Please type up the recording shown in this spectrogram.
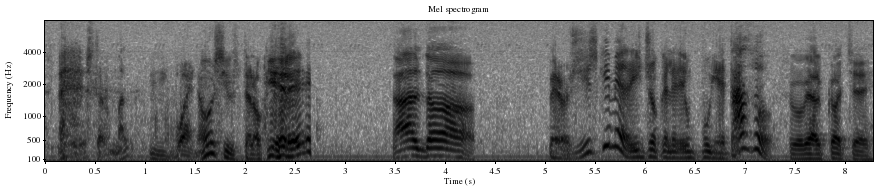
Debe estar mal. Bueno, si usted lo quiere. ¡Aldo! Pero si es que me ha dicho que le dé un puñetazo. Sube al coche.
